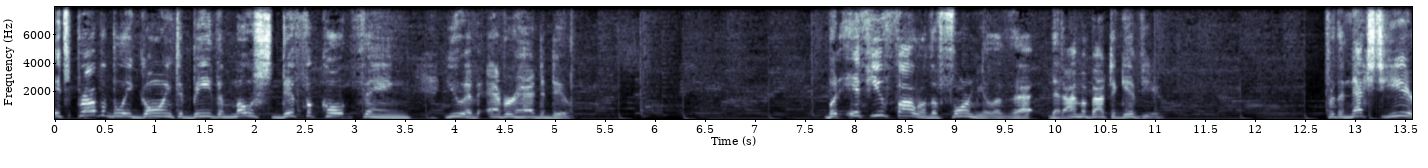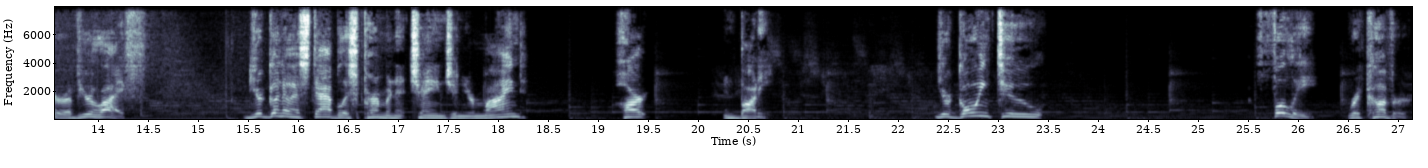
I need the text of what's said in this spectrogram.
it's probably going to be the most difficult thing you have ever had to do. But if you follow the formula that, that I'm about to give you, for the next year of your life, you're going to establish permanent change in your mind, heart, and body. You're going to fully recover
